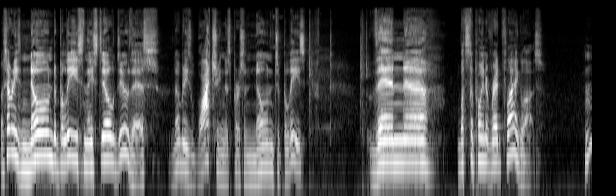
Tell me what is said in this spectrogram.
If somebody's known to police and they still do this, nobody's watching this person known to police, then uh, what's the point of red flag laws? Hmm?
